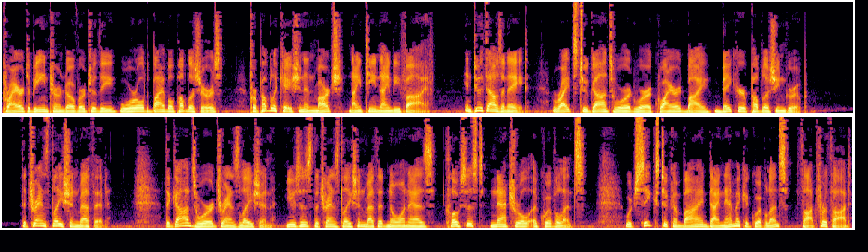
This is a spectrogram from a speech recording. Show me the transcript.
prior to being turned over to the World Bible Publishers for publication in March 1995. In 2008, rights to God's Word were acquired by Baker Publishing Group. The translation method. The God's Word translation uses the translation method known as closest natural equivalence, which seeks to combine dynamic equivalence, thought for thought,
